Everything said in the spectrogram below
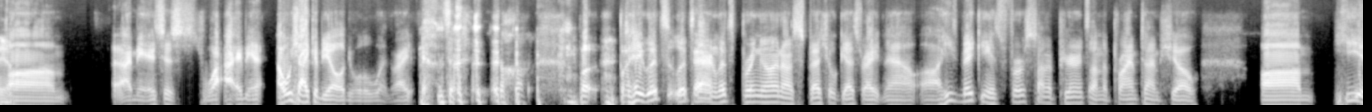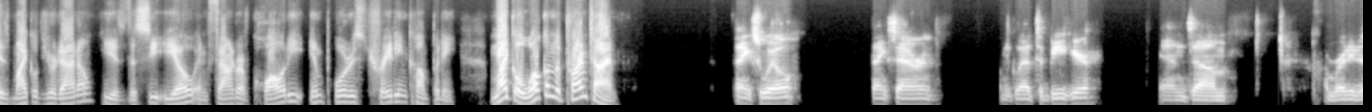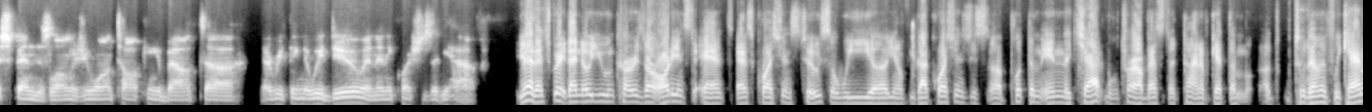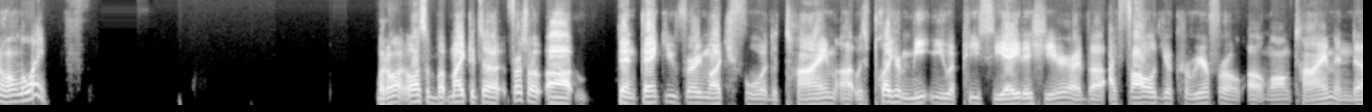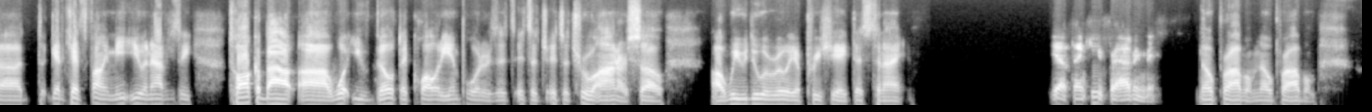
Yeah. Um, I mean, it's just. I mean, I wish I could be eligible to win, right? but but hey, let's let's Aaron, let's bring on our special guest right now. Uh, he's making his first time appearance on the primetime show. Um, he is Michael Giordano. He is the CEO and founder of Quality Importers Trading Company. Michael, welcome to primetime. Thanks, Will. Thanks, Aaron. I'm glad to be here, and um, I'm ready to spend as long as you want talking about uh, everything that we do and any questions that you have. Yeah, that's great. I know you encouraged our audience to ask, questions too. So we, uh, you know, if you got questions, just uh, put them in the chat. We'll try our best to kind of get them uh, to them if we can along the way. But awesome. But Mike, it's a first of all, then thank you very much for the time. Uh, it was a pleasure meeting you at PCA this year. I've uh, I followed your career for a, a long time, and uh, to get a chance to finally meet you and obviously talk about uh, what you've built at Quality Importers, it's it's a it's a true honor. So uh, we do really appreciate this tonight. Yeah, thank you for having me. No problem, no problem.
